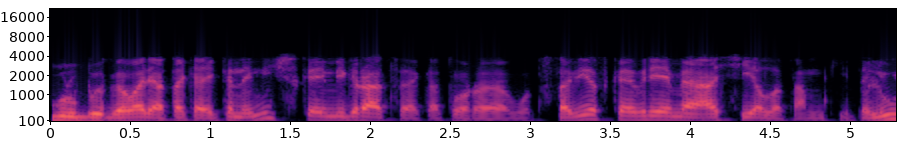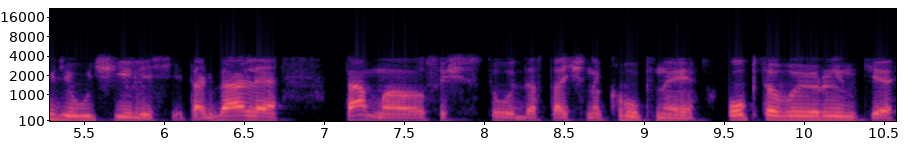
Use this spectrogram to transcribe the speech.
грубо говоря, такая экономическая миграция, которая вот в советское время осела, там какие-то люди учились и так далее. Там э, существуют достаточно крупные оптовые рынки,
